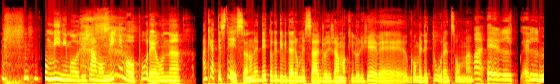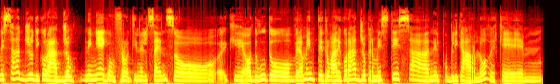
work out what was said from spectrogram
un minimo, diciamo, un minimo oppure un anche a te stessa, non è detto che devi dare un messaggio, diciamo, a chi lo riceve come lettura, insomma. Ma il, il, messaggio di coraggio nei miei confronti, nel senso che ho dovuto veramente trovare coraggio per me stessa nel pubblicarlo, perché mh,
